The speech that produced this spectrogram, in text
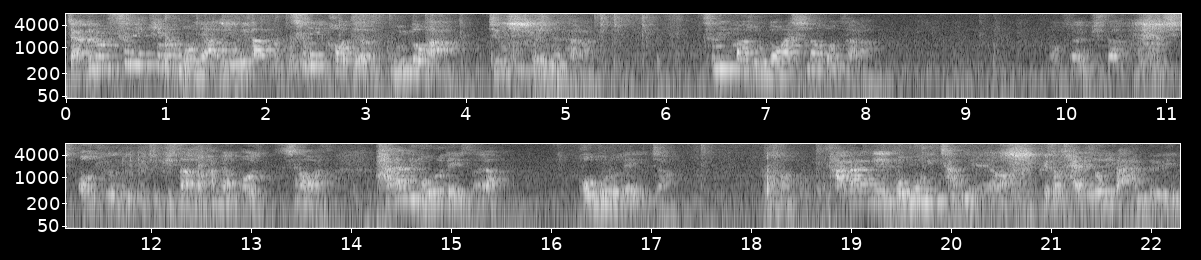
자, 그럼 스니킹은 뭐냐? 우리가 스니커즈, 운동화 지금 신고 있는 사람. 스니커즈 운동화 신어본 사람. 없어요? 비싸, 어, 그, 그, 그치, 비싸서 하면, 어, 신어봤어. 바닥이 뭐로 돼 있어요? 고무로 돼 있죠. 그래서 바닥이 고무 밑창이에요. 그래서 발소리가 안 들리는.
